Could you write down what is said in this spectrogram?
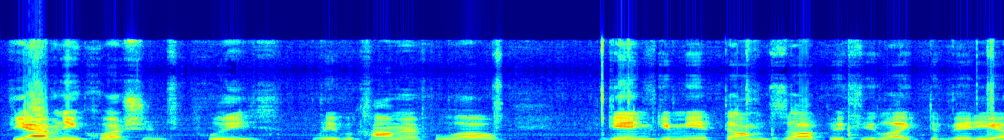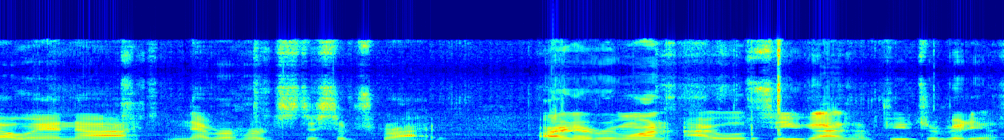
If you have any questions, please leave a comment below. Again, give me a thumbs up if you like the video, and uh, never hurts to subscribe. Alright everyone, I will see you guys on future videos.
